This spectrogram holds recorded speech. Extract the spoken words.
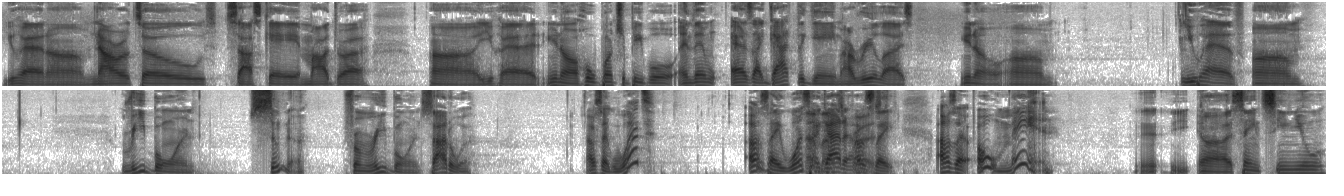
You had um, Naruto, Sasuke, and Madara. Uh, you had you know a whole bunch of people, and then as I got the game, I realized, you know, um, you have um, Reborn Suna from Reborn Sadawa. I was like, what? I was like, once i I'm got not it, I was like, I was like, oh man, uh, Saint Senu,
